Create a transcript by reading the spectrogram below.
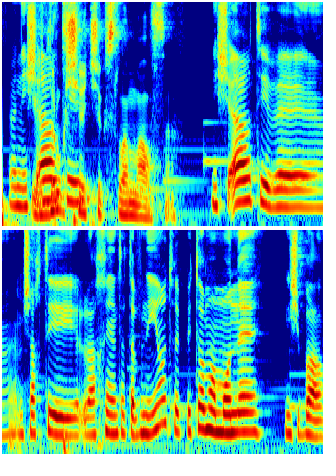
и вдруг ונשארתי, счетчик сломался. נשארתי והמשכתי להכין את התבניות ופתאום המונה נשבר.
